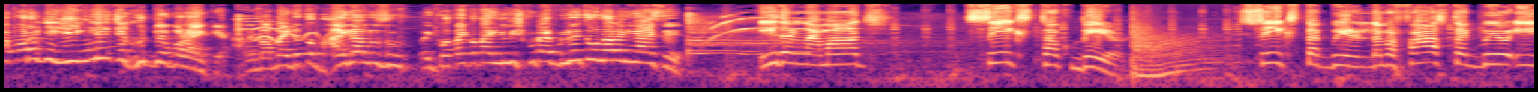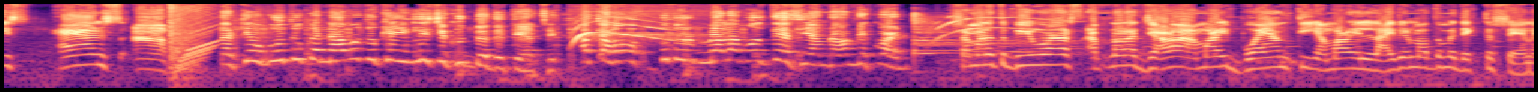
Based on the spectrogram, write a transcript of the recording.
না পড়ায় কি ইংলিশে খুঁজবে পড়ায় কে আরে বাবা এটা তো ভাইরাল হুজুর ওই কথায় ইংলিশ ফুটায় গুলোই তো ওনারা নিয়ে আসে namaz, six takbir. Six takbir. Number first takbir is hands up. তার কেউ বুঝুক আর না বুঝুক ইংলিশে খুঁজবে দিতে আছে আচ্ছা হো হুজুর মেলা বলতে আছি আমরা আপনি কয়েন সম্মানিত ভিউয়ার্স আপনারা যারা আমার এই বয়ানটি আমার এই লাইভের মাধ্যমে দেখতেছেন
